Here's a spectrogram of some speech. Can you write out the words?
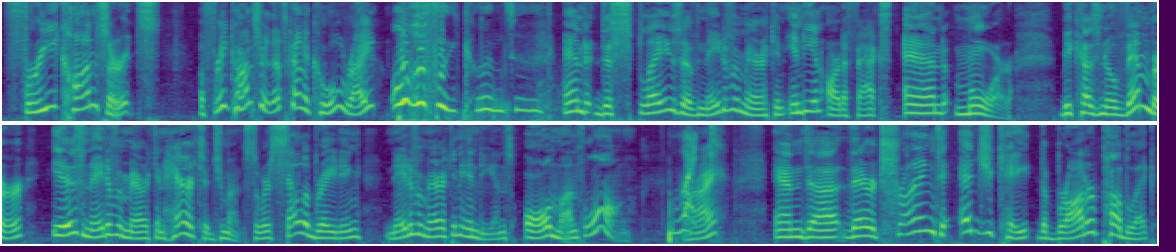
free concerts. A free concert, that's kind of cool, right? Oh, a free concert. And displays of Native American Indian artifacts and more. Because November is Native American Heritage Month, so we're celebrating Native American Indians all month long. Right. All right. And uh, they're trying to educate the broader public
